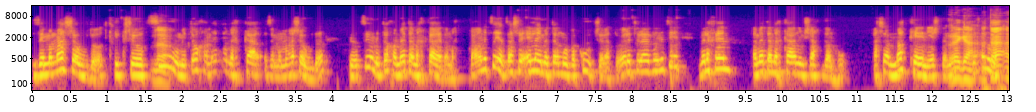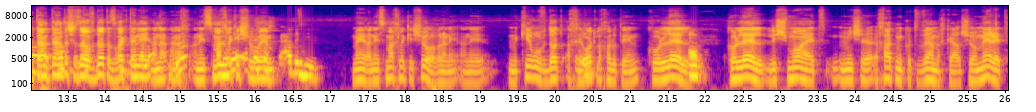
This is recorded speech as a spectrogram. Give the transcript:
זה ממש העובדות, כי כשהוציאו לא. מתוך המטה מחקר, זה ממש העובדות, כשהוציאו מתוך המטה מחקר את המחקר המצרי, יצא שאין להם יותר מובהקות של התועלת של האלבום המצרי, ולכן המטה מחקר נמשך גם הוא. עכשיו, מה כן יש לנו? רגע, אתה טענת שזה עובדות, אז רק תן לי, אני- אשמח לכישורים. מאיר, אני אשמח לקישור, אבל אני, אני מכיר עובדות אחרות כן. לחלוטין, כולל, כולל לשמוע את מי שאחת מכותבי המחקר, שאומרת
